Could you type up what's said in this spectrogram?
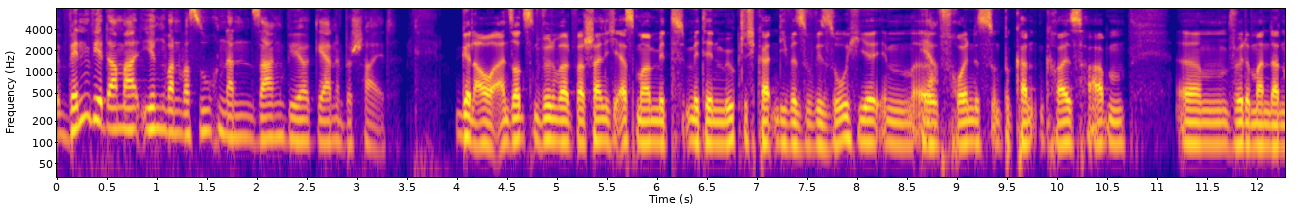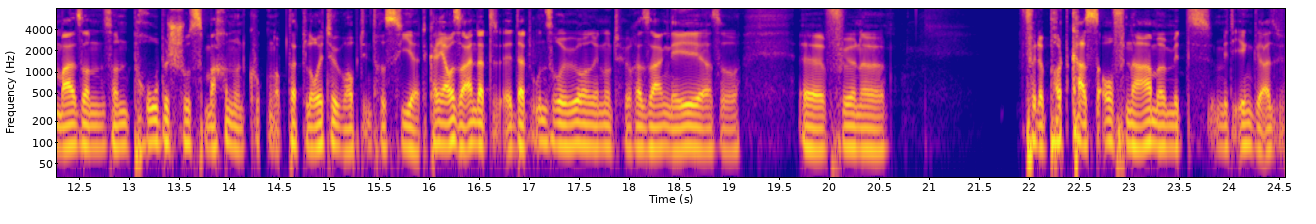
wenn wir da mal irgendwann was suchen, dann sagen wir gerne Bescheid. Genau, ansonsten würden wir wahrscheinlich erstmal mit, mit den Möglichkeiten, die wir sowieso hier im äh, Ja. Freundes- und Bekanntenkreis haben, ähm, würde man dann mal so einen, so einen Probeschuss machen und gucken, ob das Leute überhaupt interessiert. Kann ja auch sein, dass, äh, dass unsere Hörerinnen und Hörer sagen, nee, also äh, für eine für eine Podcast-Aufnahme mit, mit irgendwie, also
